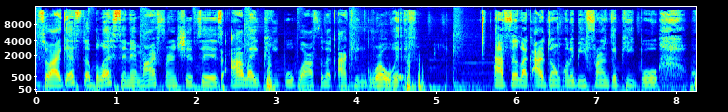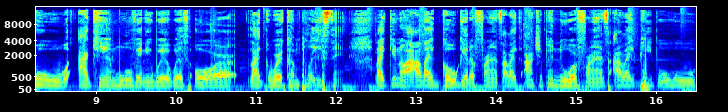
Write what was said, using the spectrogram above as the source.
So I guess the blessing in my friendships is I like people who I feel like I can grow with. I feel like I don't want to be friends with people who I can't move anywhere with or like we're complacent. Like, you know, I like go getter friends. I like entrepreneur friends. I like people who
